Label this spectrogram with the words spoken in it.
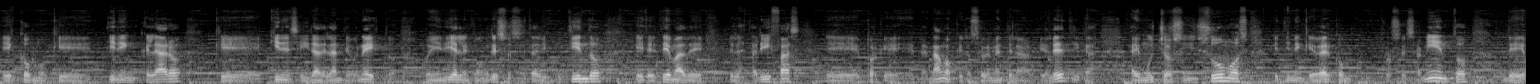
es como que tienen claro que quieren seguir adelante con esto. Hoy en día en el Congreso se está discutiendo este tema de, las tarifas, eh, porque entendamos que no solamente la energía eléctrica, hay muchos insumos que tienen que ver con procesamiento, de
